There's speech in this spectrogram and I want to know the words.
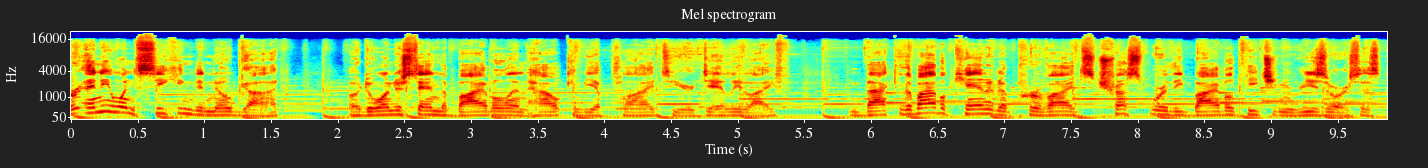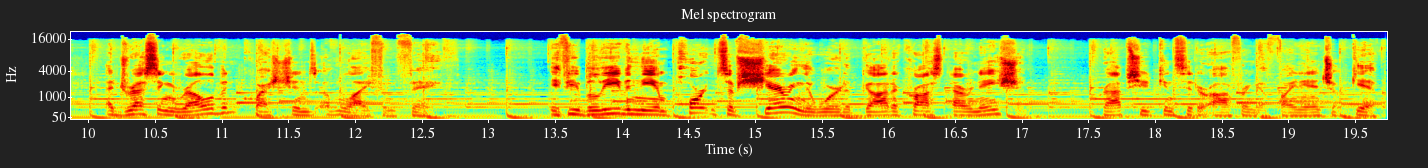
For anyone seeking to know God, or to understand the Bible and how it can be applied to your daily life, Back to the Bible Canada provides trustworthy Bible teaching resources addressing relevant questions of life and faith. If you believe in the importance of sharing the Word of God across our nation, perhaps you'd consider offering a financial gift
